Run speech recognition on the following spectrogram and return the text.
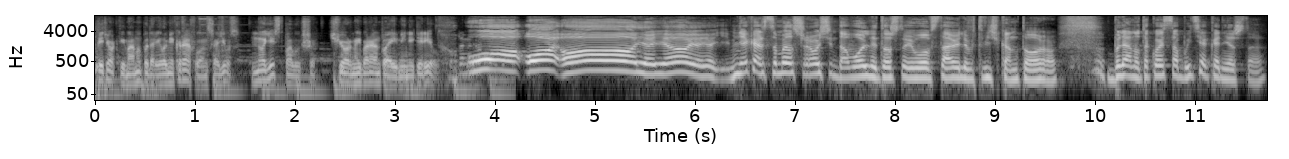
Пятерки мама подарила микрофон Союз, но есть получше. Черный баран по имени Кирилл. О, ой, ой, ой, ой, ой. Мне кажется, Мелшер очень довольный то, что его вставили в Twitch контору. Бля, ну такое событие, конечно.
